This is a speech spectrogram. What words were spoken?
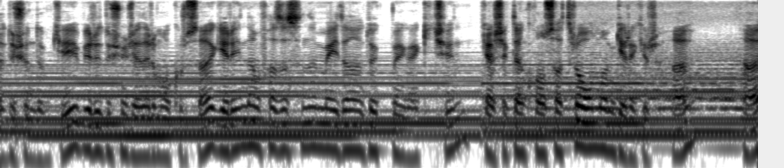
De düşündüm ki biri düşüncelerimi okursa gereğinden fazlasını meydana dökmemek için gerçekten konsantre olmam gerekir. Ha? Ha?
